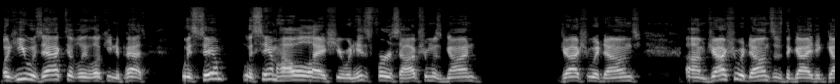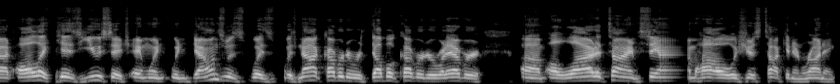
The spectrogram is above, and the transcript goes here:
But he was actively looking to pass with Sam with Sam Howell last year when his first option was gone, Joshua Downs. Um, Joshua Downs is the guy that got all of his usage, and when when Downs was was was not covered or was double covered or whatever, um, a lot of times Sam Howell was just tucking and running.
